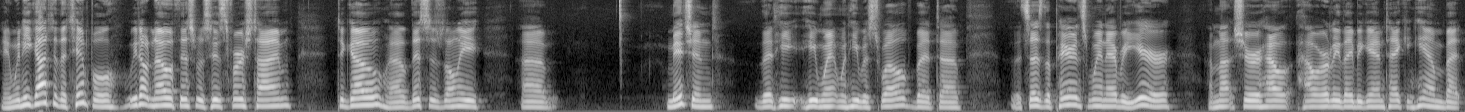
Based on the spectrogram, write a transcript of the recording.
And when he got to the temple, we don't know if this was his first time to go. Uh, this is only uh, mentioned that he, he went when he was 12, but uh, it says the parents went every year. I'm not sure how, how early they began taking him, but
